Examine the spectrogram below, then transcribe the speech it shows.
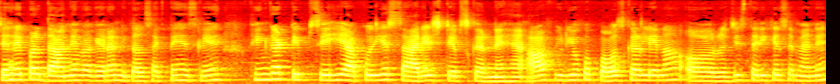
चेहरे पर दाने वगैरह निकल सकते हैं। इसलिए फिंगर टिप से ही आपको ये सारे स्टेप्स करने हैं। आप वीडियो को पॉज कर लेना और जिस तरीके से मैंने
